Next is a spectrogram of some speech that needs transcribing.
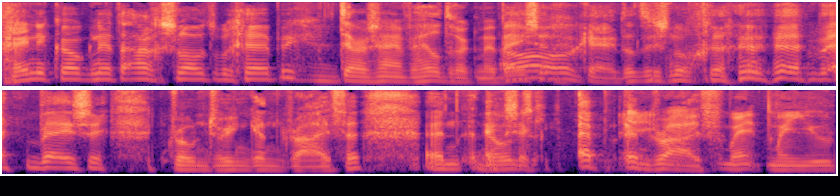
Heineken ook net aangesloten, begreep ik? Daar zijn we heel druk mee bezig. Oh, oké, dat is nog bezig. Don't drink and and drive. hè. En don't Exactly. app and drive. When, when you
